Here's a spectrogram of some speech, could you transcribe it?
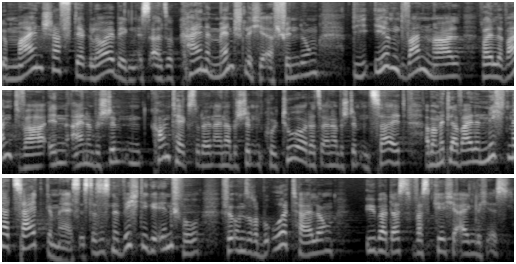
Gemeinschaft der Gläubigen ist also keine menschliche Erfindung, die irgendwann mal relevant war in einem bestimmten Kontext oder in einer bestimmten Kultur oder zu einer bestimmten Zeit, aber mittlerweile nicht mehr zeitgemäß ist. Das ist eine wichtige Info für unsere Beurteilung über das, was Kirche eigentlich ist.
